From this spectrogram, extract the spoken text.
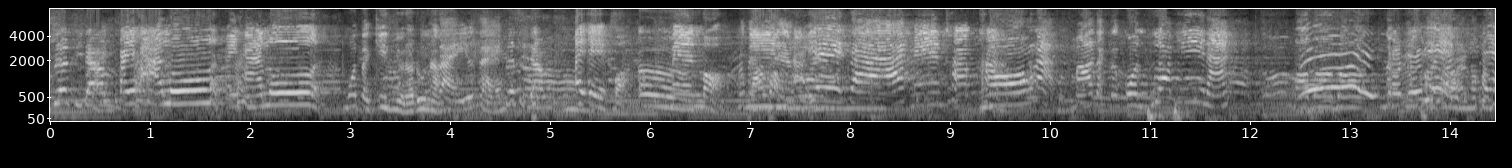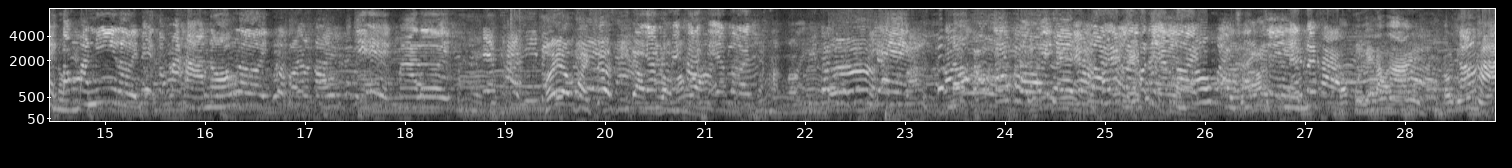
เสื้อสีดไปหาโลดไปหาโลดำมัวแต่กินอยู่นะดูอยู่นะใส่อยู่ใส่เสื้อสีดำไอเอกบอกเออแมนบอกแมนพี่เอกจ๋าแมนครับน้องน่ะ มาจากสกลเพื่อพี่นะบอบอบอ พี่เอกพี่เอกต้องมานี่เลยพี่เอกต้องมาหาน้องเลยพี่เอกมาเลยเอกถ่ายพี่เฮ้ยเราใส่เสื้อสีดำดีกว่ามั้งขายวะเสียเลยพี่เอกน้องเขาเอฟเลยเอฟเลยเอฟเลยเป้าหมายชัดเจนเอฟเลยค่ะเราคุยกันแล้วไงเรารู้น้องคะ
